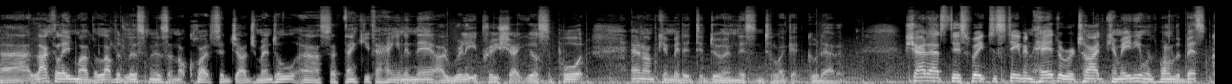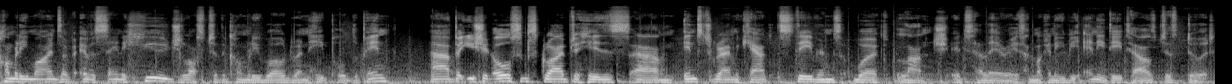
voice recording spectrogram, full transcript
Uh, luckily, my beloved listeners are not quite so judgmental, uh, so thank you for hanging in there. I really appreciate your support, and I'm committed to doing this until I get good at it. Shoutouts this week to Stephen Head, a retired comedian with one of the best comedy minds I've ever seen. A huge loss to the comedy world when he pulled the pin. Uh, but you should all subscribe to his um, Instagram account, Stephen's Work Lunch. It's hilarious. I'm not going to give you any details, just do it.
